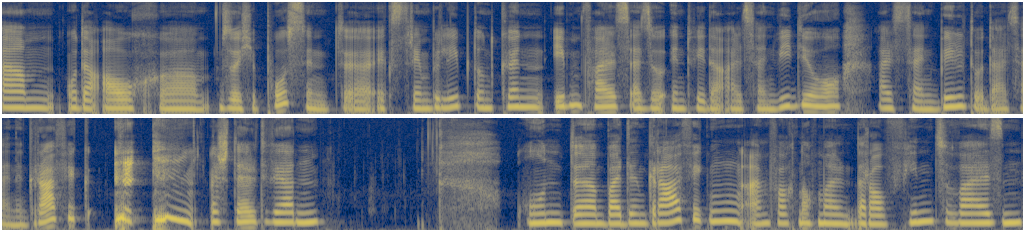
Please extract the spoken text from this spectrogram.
ähm, oder auch äh, solche Posts sind äh, extrem beliebt und können ebenfalls also entweder als ein Video, als ein Bild oder als eine Grafik erstellt werden. Und äh, bei den Grafiken einfach nochmal darauf hinzuweisen,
